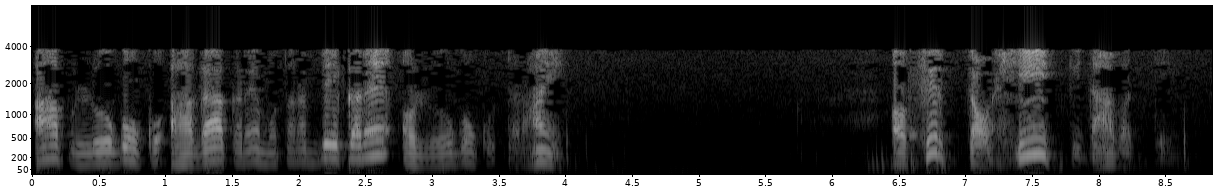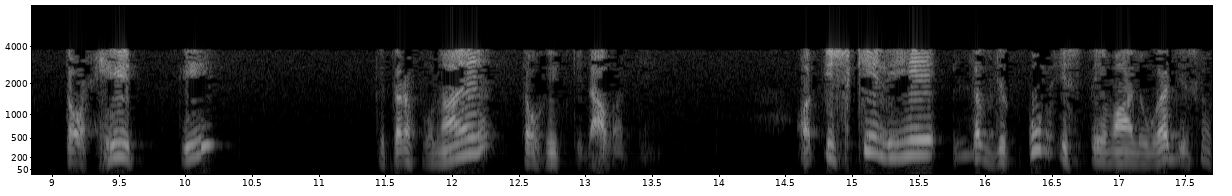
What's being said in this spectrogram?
آپ لوگوں کو آگاہ کریں، متنوع کریں اور لوگوں کو ڈرائیں۔ اور پھر توحید کی دعوت دیں۔ توحید کی کی طرف بلائیں، توحید کی دعوت دیں۔ اور اس کے لیے لفظ کم استعمال ہوا جس میں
